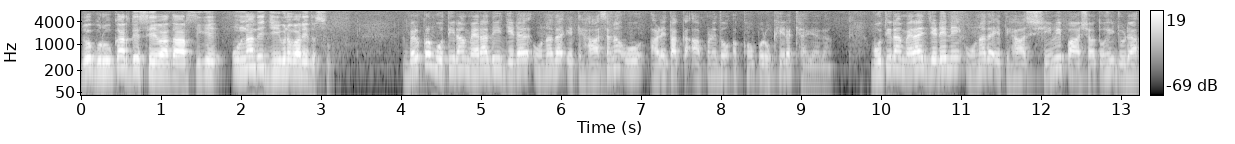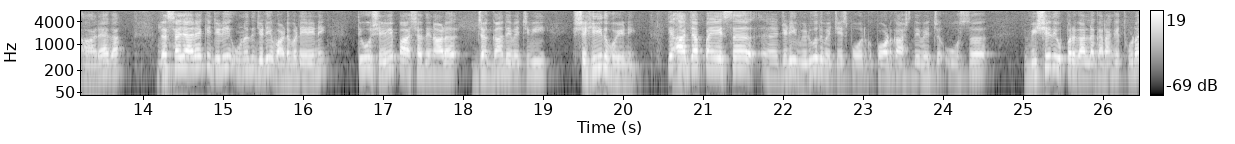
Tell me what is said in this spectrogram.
ਜੋ ਗੁਰੂ ਘਰ ਦੇ ਸੇਵਾਦਾਰ ਸੀਗੇ ਉਹਨਾਂ ਦੇ ਜੀਵਨ ਬਾਰੇ ਦੱਸੋ। ਬਿਲਕੁਲ ਮੋਤੀ ਰਾਮ ਮਹਿਰਾ ਦੀ ਜਿਹੜਾ ਉਹਨਾਂ ਦਾ ਇਤਿਹਾਸ ਹੈ ਨਾ ਉਹ ਹਾਲੇ ਤੱਕ ਆਪਣੇ ਤੋਂ ਅੱਖੋਂ ਪਰੋਖੇ ਰੱਖਿਆ ਗਿਆ ਹੈਗਾ। ਮੋਤੀ ਰਾਮ ਮਹਿਰਾ ਜਿਹੜੇ ਨੇ ਉਹਨਾਂ ਦਾ ਇਤਿਹਾਸ 6ਵੇਂ ਪਾਤਸ਼ਾਹ ਤੋਂ ਹੀ ਜੁੜਿਆ ਆ ਰਿਹਾ ਹੈਗਾ। ਦੱਸਿਆ ਜਾ ਰਿਹਾ ਕਿ ਜਿਹੜੇ ਉਹਨਾਂ ਦੇ ਜਿਹੜੇ ਵੱਡ ਵਡੇਰੇ ਨੇ ਤੇ ਉਹ 6ਵੇਂ ਪਾਤਸ਼ਾਹ ਦੇ ਨਾਲ ਜੰਗਾਂ ਦੇ ਵਿੱਚ ਵੀ ਸ਼ਹੀਦ ਹੋਏ ਨੇ। ਤੇ ਅੱਜ ਆਪਾਂ ਇਸ ਜਿਹੜੀ ਵੀਡੀਓ ਦੇ ਵਿੱਚ ਇਸ ਪੋਡਕਾਸਟ ਦੇ ਵਿੱਚ ਉਸ ਵਿਸ਼ੇ ਦੇ ਉੱਪਰ ਗੱਲ ਕਰਾਂਗੇ ਥੋੜਾ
